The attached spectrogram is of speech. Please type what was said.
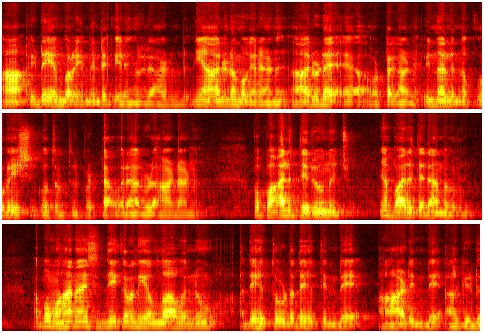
ആ ഇടയൻ പറയുന്ന എന്റെ കയ്യിൽ അങ്ങനെ ഒരു ആടുണ്ട്. നീ ആരുടെ മകനാണ്? ആരുടെ ഒട്ടകാണ്? എന്നാൽ ഇന്ന് കുറേഷ് ഗോത്രത്തിൽപ്പെട്ട ഒരാളുടെ ആടാണ്. അപ്പോൾ പാൽ തരുമെന്ന് വെച്ചു? ഞാൻ പാൽ തരാമെന്ന് പറഞ്ഞു. അപ്പോൾ മഹാനായ സിദ്ദീഖ് റലി അള്ളാഹുനു അദ്ദേഹത്തോട് അദ്ദേഹത്തിന്റെ ആടിന്റെ അകിട്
